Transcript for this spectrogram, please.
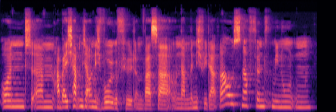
Und ähm, aber ich habe mich auch nicht wohlgefühlt im Wasser. Und dann bin ich wieder raus nach fünf Minuten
